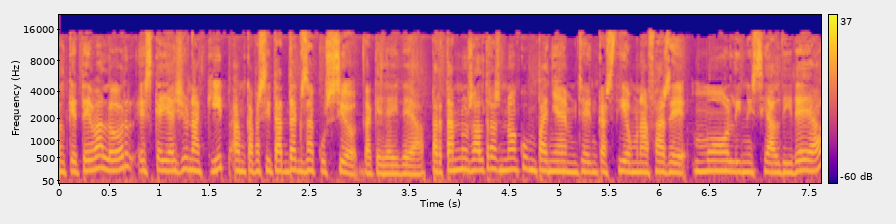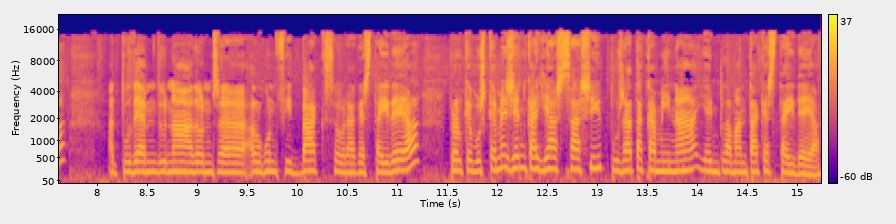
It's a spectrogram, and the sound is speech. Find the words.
El que té valor és que hi hagi un equip amb capacitat d'execució d'aquella idea. Per tant, nosaltres no acompanyem gent que estigui en una fase molt inicial d'idea, et podem donar doncs, eh, algun feedback sobre aquesta idea, però el que busquem és gent que ja s'hagi posat a caminar i a implementar aquesta idea.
